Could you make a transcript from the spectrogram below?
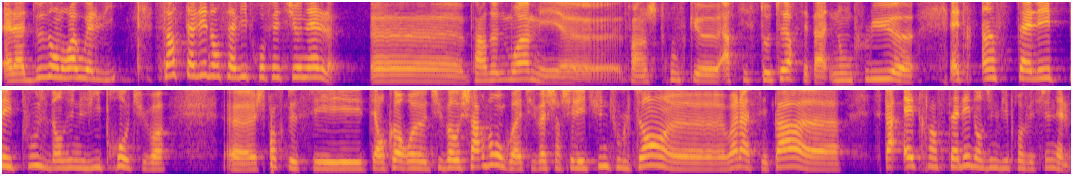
Elle a deux endroits où elle vit. S'installer dans sa vie professionnelle, euh, pardonne-moi, mais euh, enfin, je trouve que artiste-auteur, c'est pas non plus euh, être installé pépouze dans une vie pro, tu vois. Euh, je pense que c'est t'es encore euh, tu vas au charbon quoi tu vas chercher les thunes tout le temps euh, voilà c'est pas euh, c'est pas être installé dans une vie professionnelle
